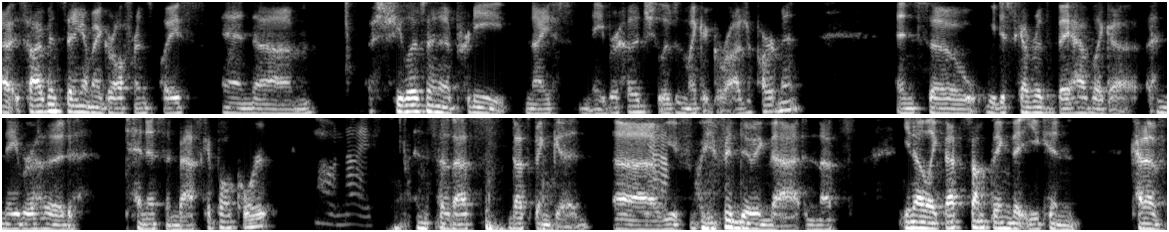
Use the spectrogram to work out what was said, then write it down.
Uh, so I've been staying at my girlfriend's place, and um, she lives in a pretty nice neighborhood. She lives in like a garage apartment, and so we discovered that they have like a, a neighborhood tennis and basketball court, Oh, nice. and so that's that's been good. Uh, Yeah. We've we've been doing that, and that's you know like that's something that you can kind of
